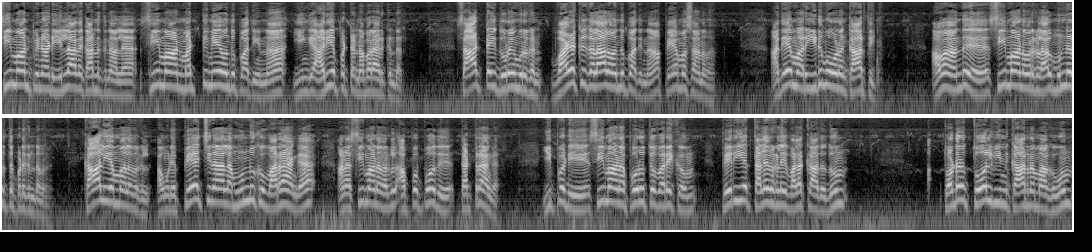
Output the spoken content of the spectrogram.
சீமான் பின்னாடி இல்லாத காரணத்தினால சீமான் மட்டுமே வந்து பார்த்தீங்கன்னா இங்கே அறியப்பட்ட நபராக இருக்கின்றார். சாட்டை துரைமுருகன் வழக்குகளால் வந்து பார்த்தீங்கன்னா ஃபேமஸ் ஆனவன் அதே மாதிரி இடும்பவனம் கார்த்திக் அவன் வந்து சீமானவர்களால் முன்னிறுத்தப்படுகின்றவர். காளியம்மாள் அவர்கள் அவங்களுடைய பேச்சினால் முன்னுக்கு வராங்க. ஆனால் சீமானவர்கள் அப்பப்போது தட்டுறாங்க. இப்படி சீமானை பொறுத்த வரைக்கும் பெரிய தலைவர்களை வளர்க்காததும் தொடர் தோல்வியின் காரணமாகவும்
